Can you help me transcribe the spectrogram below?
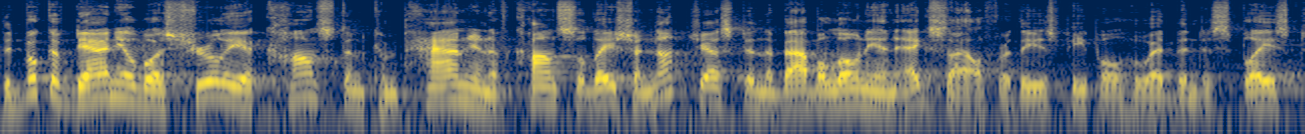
The book of Daniel was surely a constant companion of consolation, not just in the Babylonian exile for these people who had been displaced,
